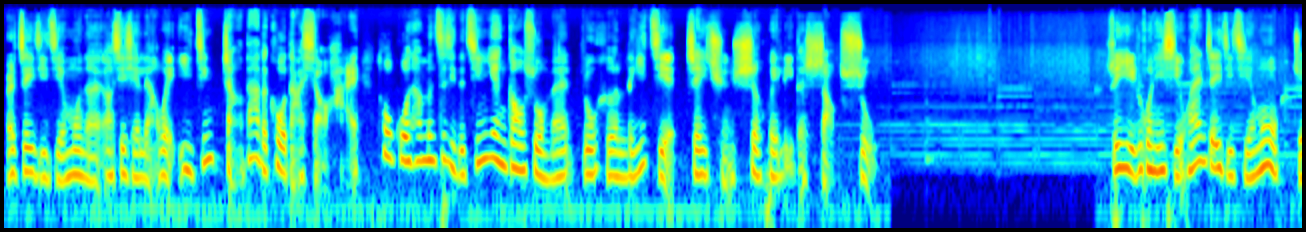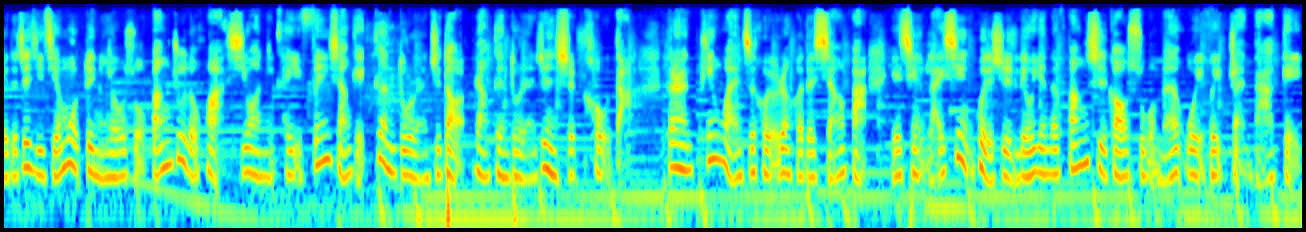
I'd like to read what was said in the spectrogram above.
而这一集节目呢，要谢谢两位已经长大的扣打小孩，透过他们自己的经验，告诉我们如何理解这一群社会里的少数。所以，如果你喜欢这一集节目，觉得这集节目对你有所帮助的话，希望你可以分享给更多人知道，让更多人认识扣打。当然，听完之后有任何的想法，也请来信或者是留言的方式告诉我们，我也会转达给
